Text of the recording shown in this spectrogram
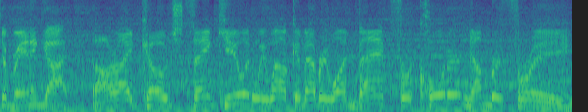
to Brandon Gaudin. All right, Coach, thank you, and we welcome everyone back for quarter number three.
